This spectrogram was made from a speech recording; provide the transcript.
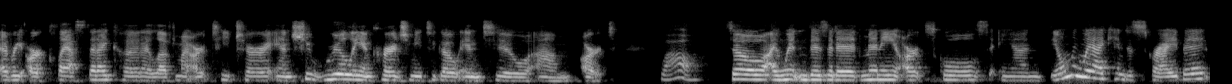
every art class that I could. I loved my art teacher, and she really encouraged me to go into um, art. Wow. So I went and visited many art schools, and the only way I can describe it,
